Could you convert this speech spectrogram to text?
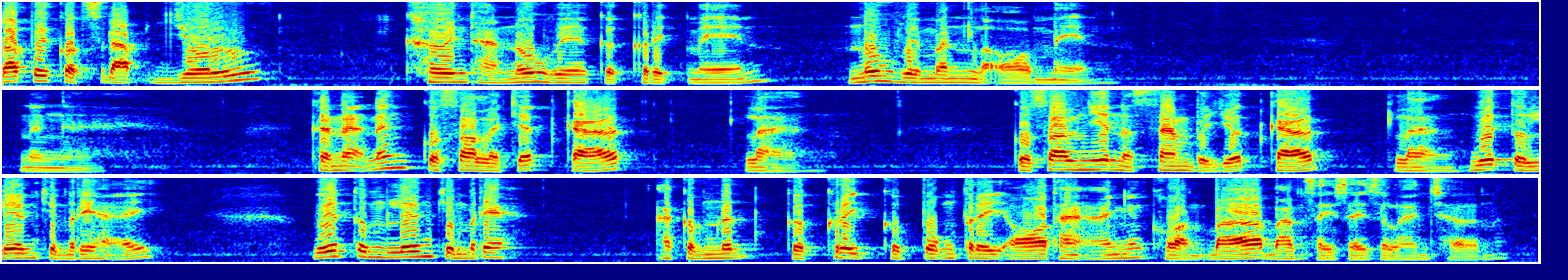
ដល់ពេលគាត់ស្ដាប់យល់ឃើញថានោះវាកក្រិចមែននោះវាមិនល្អមែនហ្នឹងហើយខណៈហ្នឹងកុសលចិត្តកើតឡើងកុសលញាណសម្បយុទ្ធកើតឡើងវាទៅលៀងជំរះអីវាទំលៀងជំរះអាកំណត់កក្រិចកំពុងត្រេកអរថាអញហ្នឹងគ្រាន់បើបានស្អីស្អីស្រឡាញ់ច្រើនហើ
